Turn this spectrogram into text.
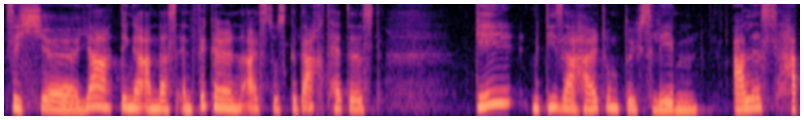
sich äh, ja Dinge anders entwickeln, als du es gedacht hättest, geh mit dieser Haltung durchs Leben. Alles hat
